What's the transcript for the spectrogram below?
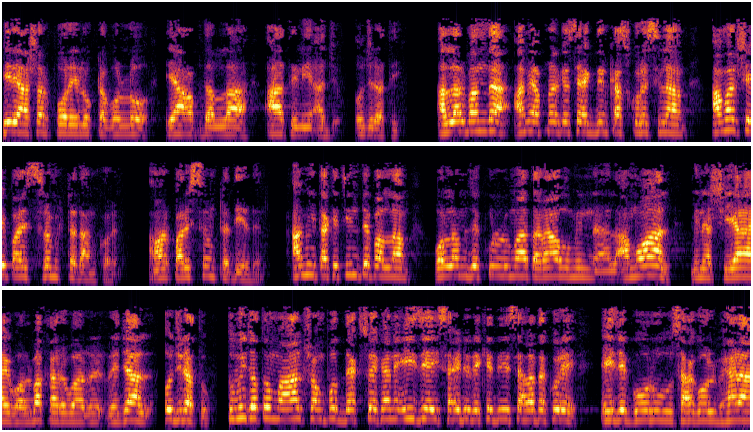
ফিরে আসার পরে লোকটা বলল, ইয়া আবদাল্লাহ আ তিনি আজ ওজরাতি আল্লাহর বান্দা, আমি আপনার কাছে একদিন কাজ করেছিলাম, আমার সেই পারিশ্রমিকটা দান করেন। আমার পারিশ্রমিকটা দিয়ে দেন। আমি তাকে চিনতে পারলাম বললাম যে কুল্লুমা তারা আমওয়াল মিনা শিয়ায় ওয়ালবাকার রেজাল ওজরাতু তুমি যত মাল সম্পদ দেখছ এখানে, এই যে এই সাইডে রেখে দিয়েছে আলাদা করে, এই যে গরু, ছাগল, ভেড়া,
